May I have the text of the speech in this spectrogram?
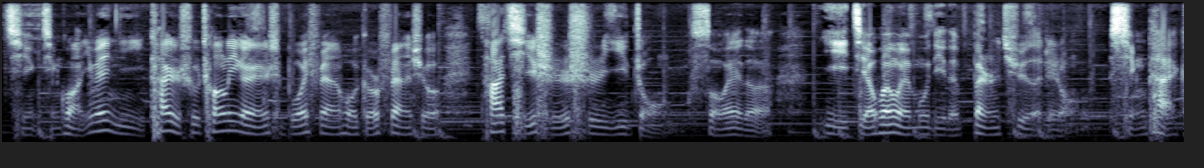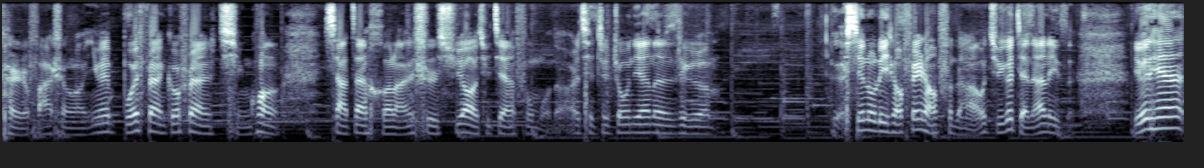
情情况。因为你开始说称了一个人是 boyfriend 或 girlfriend 的时候，它其实是一种所谓的。以结婚为目的的奔着去的这种形态开始发生了，因为 boyfriend girlfriend 情况下，在荷兰是需要去见父母的，而且这中间的这个心路历程非常复杂。我举一个简单的例子，有一天，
